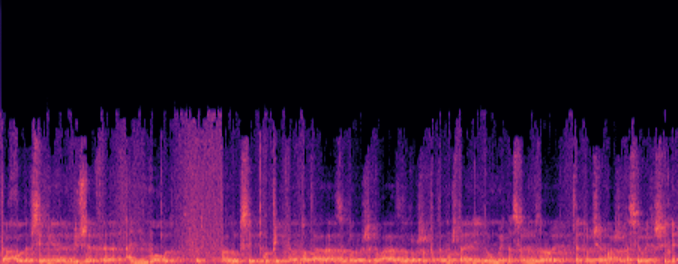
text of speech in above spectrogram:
доходов семейного бюджета они могут продукции купить там полтора раза дороже, два раза дороже, потому что они думают о своем здоровье. Это очень важно на сегодняшний день.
